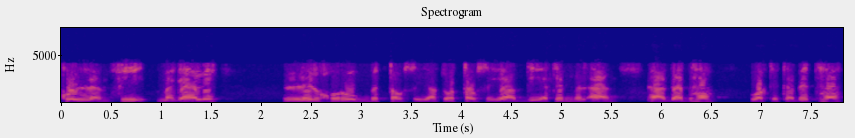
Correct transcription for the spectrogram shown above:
كلا في مجاله للخروج بالتوصيات والتوصيات دي يتم الآن إعدادها وكتابتها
